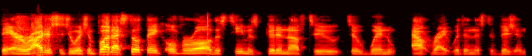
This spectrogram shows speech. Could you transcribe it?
the Aaron Rodgers situation. But I still think overall this team is good enough to to win outright within this division.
